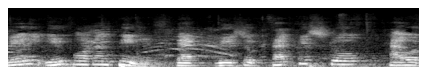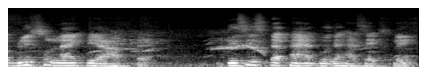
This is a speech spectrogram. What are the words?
very important things that we should practice to have a blissful life hereafter. This is the path Buddha has explained.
